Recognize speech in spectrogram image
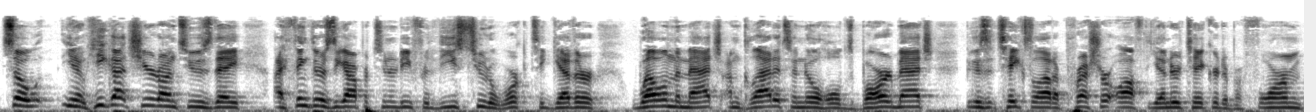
So, you know, he got cheered on Tuesday. I think there's the opportunity for these two to work together well in the match. I'm glad it's a no holds barred match because it takes a lot of pressure off The Undertaker to perform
